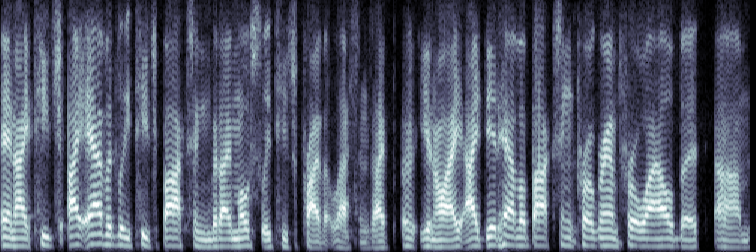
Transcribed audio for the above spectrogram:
And I teach, I avidly teach boxing, but I mostly teach private lessons. I, uh, you know, I, I did have a boxing program for a while, but um,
